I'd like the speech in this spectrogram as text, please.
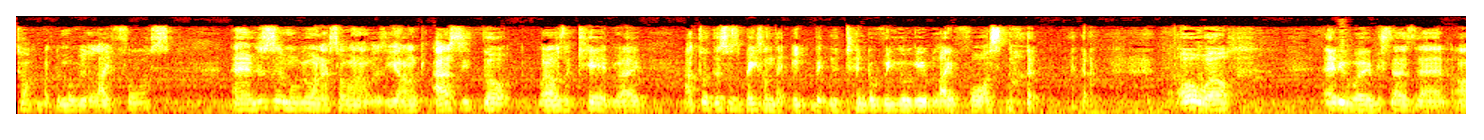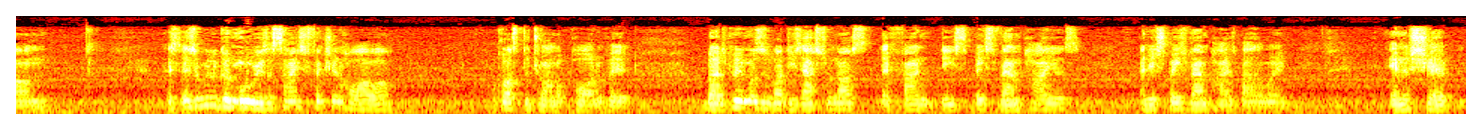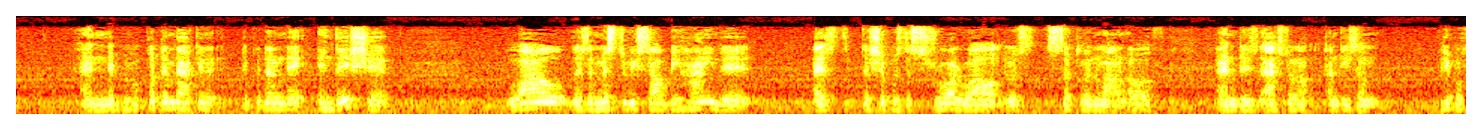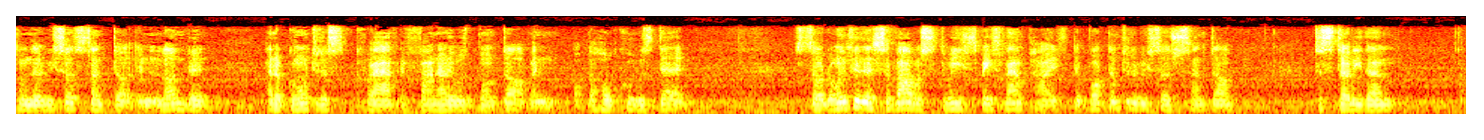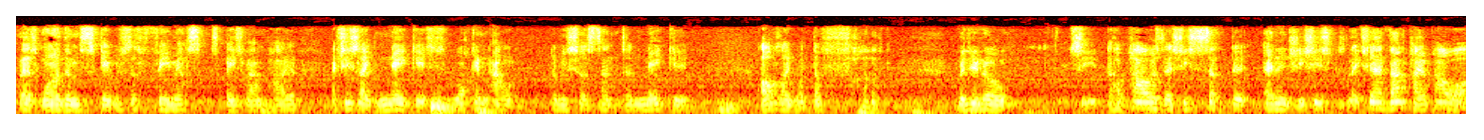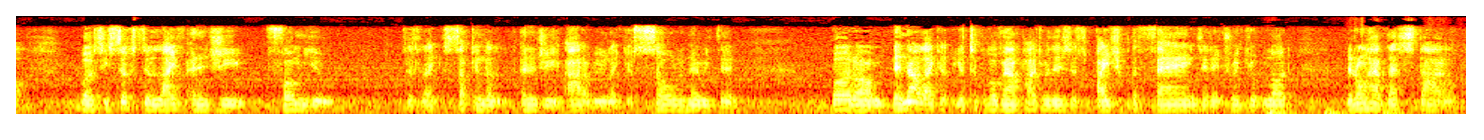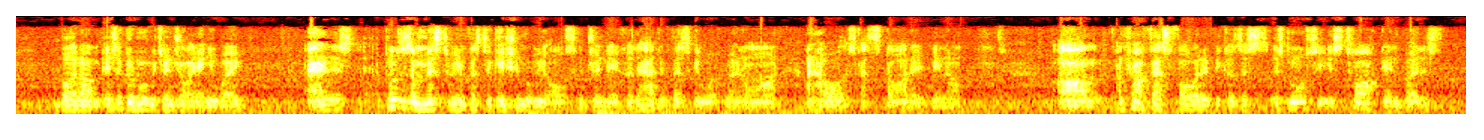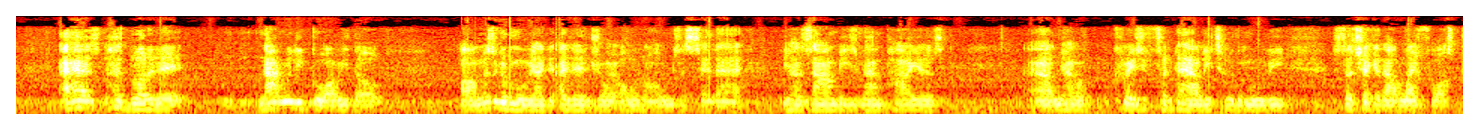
talk about the movie Lifeforce. And this is a movie when I saw when I was young. I actually thought when I was a kid, right? I thought this was based on the 8-bit Nintendo video game Life Force, but oh well. Anyway, besides that, um, it's, it's a really good movie. It's a science fiction horror. Of course, the drama part of it. But it's pretty much about these astronauts that find these space vampires. And these space vampires, by the way, in a ship. And they put them back in. They put them in, in this ship. While there's a mystery solved behind it, as the ship was destroyed while it was circling around Earth, and these astronauts and these um people from the research center in London end up going to this craft and find out it was burnt up and the whole crew was dead. So the only thing that survived was three space vampires. They brought them to the research center to study them. As one of them is a female space vampire, and she's like naked. She's walking out the research center naked. I was like, what the fuck? But you know, she her power is that she sucked the energy. She's like she had vampire power, but she sucks the life energy from you, just like sucking the energy out of you, like your soul and everything. But um, they're not like your typical vampires where they just bite you with the fangs and they drink your blood. They don't have that style. But um, it's a good movie to enjoy anyway. And it's plus it's a mystery investigation movie also, Jenny, because they had to investigate what went on and how all this got started, you know. Um, I'm trying to fast forward it because it's it's mostly it's talking, but it's it has has blood in it. Not really gory though. Um, it's a good movie. I, I did enjoy all in all. Let me just say that. You have zombies, vampires. Um, you have a crazy finale to the movie. So check it out, Lifeforce.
